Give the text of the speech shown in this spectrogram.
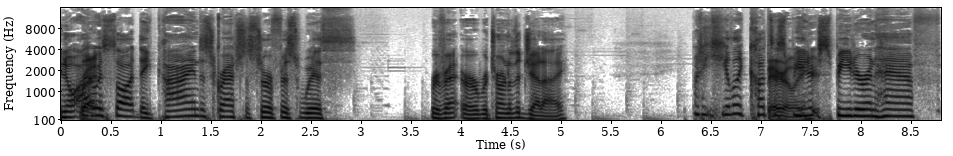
You know, I always thought they kind of scratched the surface with Reven- or Return of the Jedi, but he, he like cuts a speeder, speeder in half,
